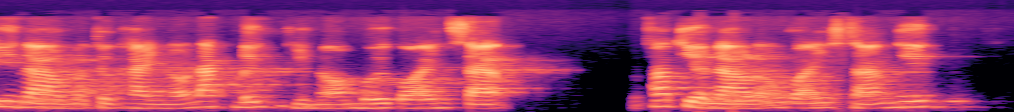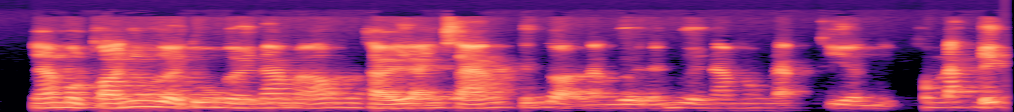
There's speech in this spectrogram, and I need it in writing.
khi nào mà thực hành nó đắc định thì nó mới có ánh sáng pháp thiền nào nó cũng có ánh sáng hết. Nha, một có những người tu 10 năm mà không thấy ánh sáng tính gọi là người đến 10 năm không đắc thiền không đắc định.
